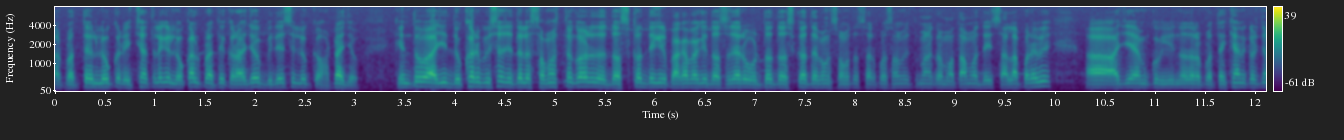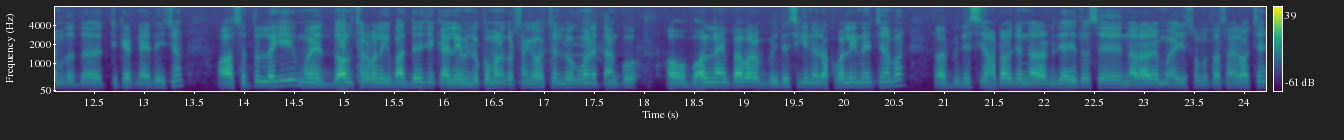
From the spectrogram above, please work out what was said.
और प्रत्येक लोक इच्छा थी कि लोकाल प्रार्थी कराओ विदेशी लोक हटा जाओ कितु आज दुखर विषय जो समस्त दस्खत देकर पाखापाखि दस हजार ऊर्ध दस्खत और समस्त सर्वसम्मति मान मतामत सारापर भी आज आमको विभिन्न दल प्रत्याख्यन कर मतलब टिकेट नहीं देन से लगी मुझे दल छाड़ा लगे बाध्य कहीं लोक मांगे अच्छे लोक मैंने भल नहीं पावर विदेशी की रखबार लगे नहीं चाहबार तो विदेशी हटाओ जो नारा दि जाता से नारा में आज समस्त सागर अच्छे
